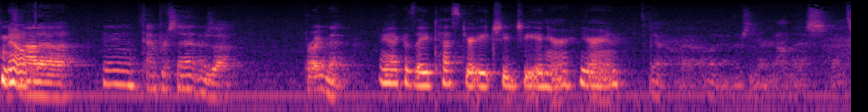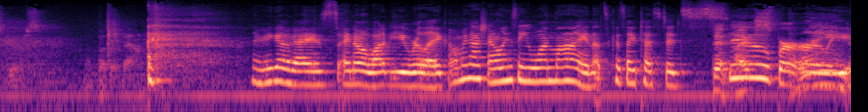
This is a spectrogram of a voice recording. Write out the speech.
There's not a hmm, ten percent. There's a pregnant. Yeah, because they test your HCG in your urine. Yeah, uh, yeah, there's urine on this. That's gross. I'll put it down. There you go, guys. I know a lot of you were like, "Oh my gosh, I only see one line." That's because I tested That- I super early.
